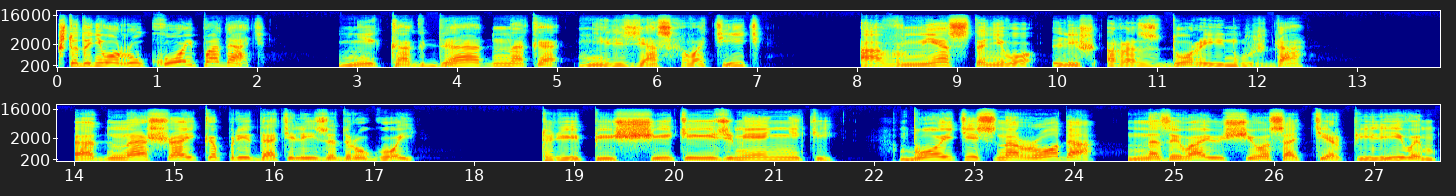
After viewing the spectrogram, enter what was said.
что до него рукой подать, никогда, однако, нельзя схватить, а вместо него лишь раздоры и нужда. Одна шайка предателей за другой. Трепещите, изменники, бойтесь народа, называющегося терпеливым,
